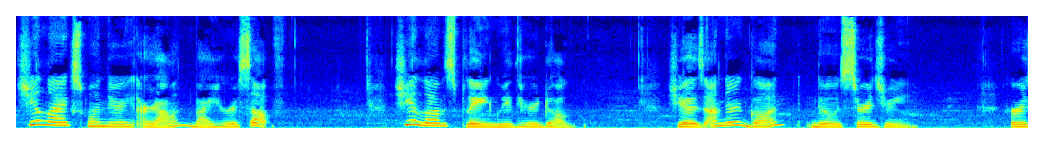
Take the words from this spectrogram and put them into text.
She likes wandering around by herself. She loves playing with her dog. She has undergone nose surgery. Her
